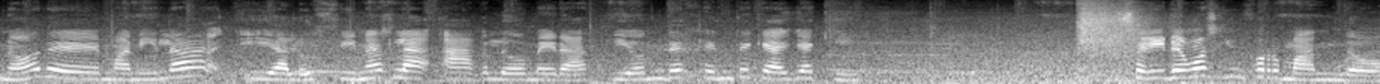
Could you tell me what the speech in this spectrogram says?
¿no? de Manila y alucinas la aglomeración de gente que hay aquí. Seguiremos informando.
